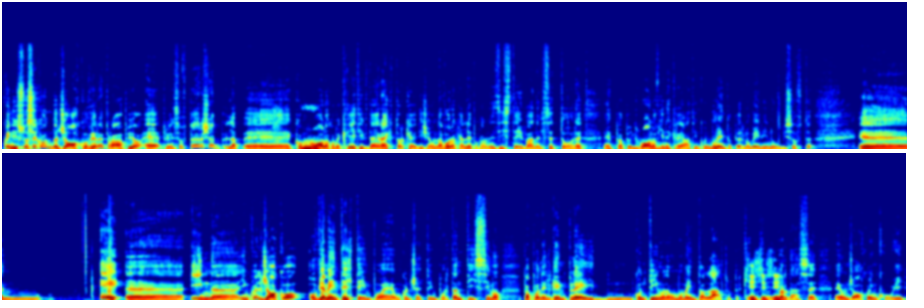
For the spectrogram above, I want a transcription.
Quindi il suo secondo gioco vero e proprio è Prince of Persia, la, eh, con ruolo come creative director, che è un lavoro che all'epoca non esisteva nel settore, è proprio il ruolo viene creato in quel momento, perlomeno in Ubisoft. Ehm, e eh, in, in, quel gioco ovviamente il tempo è un concetto importantissimo, proprio nel gameplay mh, continuo da un momento all'altro, per chi sì, non sì, si sì. ricordasse è un gioco in cui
